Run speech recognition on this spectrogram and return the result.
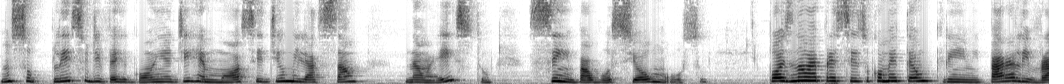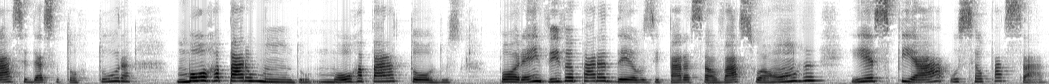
um suplício de vergonha, de remorso e de humilhação. Não é isto? Sim, balbuciou o moço. Pois não é preciso cometer um crime. Para livrar-se dessa tortura, morra para o mundo, morra para todos. Porém, viva para Deus e para salvar sua honra e espiar o seu passado.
